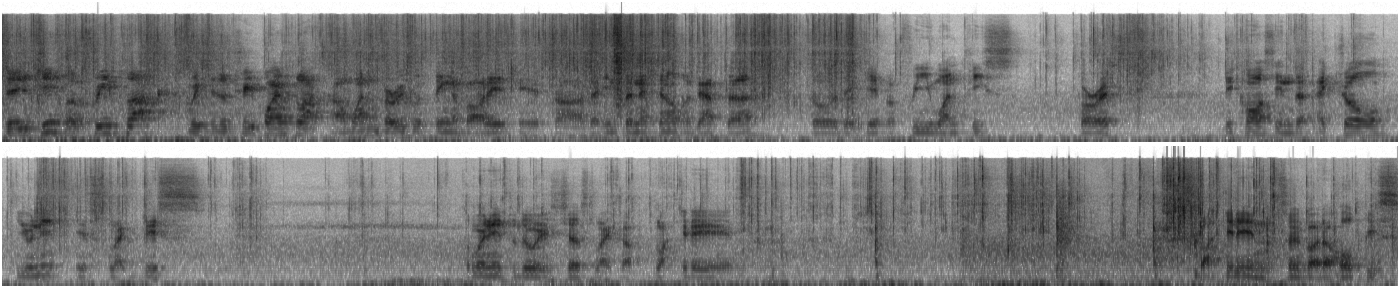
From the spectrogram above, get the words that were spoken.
They give a free plug, which is a 3-point plug. Uh, one very good thing about it is uh, the international adapter. So they gave a free one piece for it. Because in the actual unit it's like this. So what you need to do is just like uh, plug it in. Plug it in so you got a whole piece.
